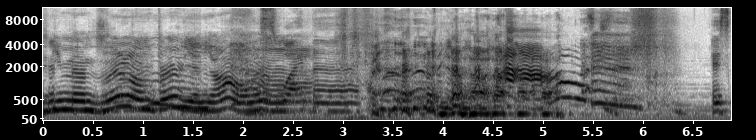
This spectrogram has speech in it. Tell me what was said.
Il m'a dit un peu vieillard. Est-ce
